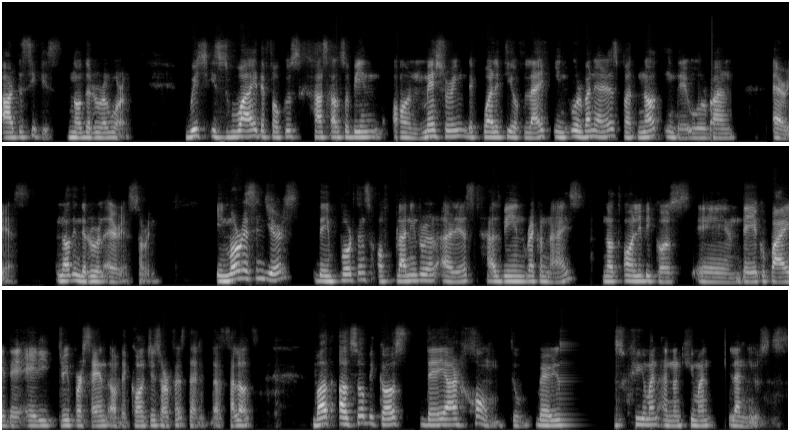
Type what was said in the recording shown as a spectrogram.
are the cities, not the rural world. Which is why the focus has also been on measuring the quality of life in urban areas, but not in the urban areas, not in the rural areas, sorry. In more recent years, the importance of planning rural areas has been recognized, not only because um, they occupy the 83% of the country's surface, that, that's a lot, but also because they are home to various human and non-human land uses.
